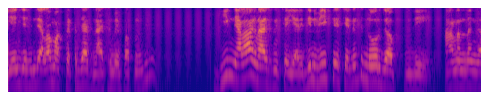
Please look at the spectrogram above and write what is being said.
ఏం చేసింది? ఎలా మా పిట్ట జాతి నాశనం అయిపోతుంది దీన్ని ఎలాగ నాశనం చేయాలి దీని వీక్నెస్ ఏంటంటే నోరు జాపుతుంది. ఆనందంగా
